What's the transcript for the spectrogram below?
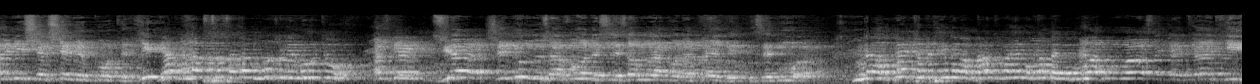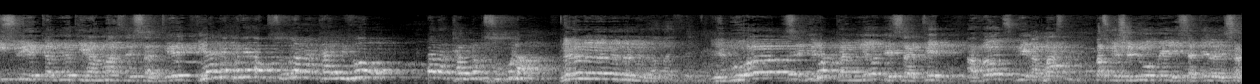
venu chercher n'importe qui. Avons de ces hommes-là qu'on appelle des zéboueurs. Zéboueur, c'est quelqu'un qui suit les camions, qui ramasse les saletés. qui- Non, non, non, non, non, non, non. Les bourreurs, c'était le camion des saletés. Avant, tu les ramasses. Parce que chez nous, on met les saletés dans le sac.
